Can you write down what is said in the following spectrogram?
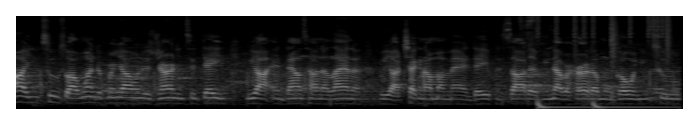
Alright YouTube, so I wanted to bring y'all on this journey today. We are in downtown Atlanta. We are checking out my man Dave Pensado. If you never heard of him, go on YouTube.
